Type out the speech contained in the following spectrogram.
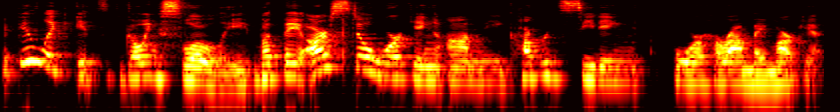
It feels like it's going slowly, but they are still working on the covered seating for Harambe Market.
